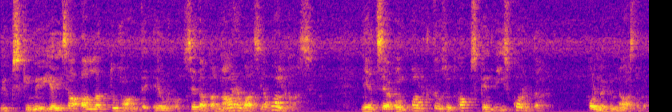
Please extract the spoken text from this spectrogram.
ükski müüja ei saa alla tuhande eurot, seda ka Narvas ja Valgas. nii et see on palk tõusnud kakskümmend viis korda kolmekümne aastaga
